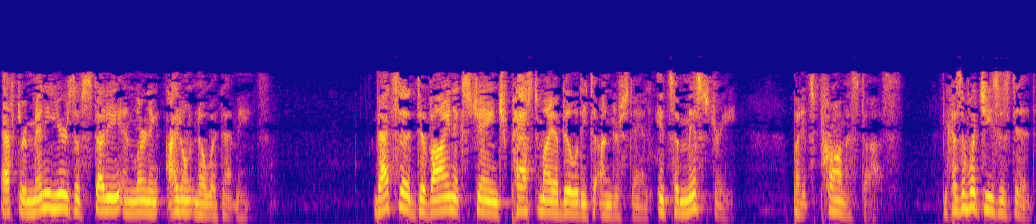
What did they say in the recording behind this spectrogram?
after many years of study and learning, I don't know what that means. That's a divine exchange past my ability to understand. It's a mystery, but it's promised to us because of what Jesus did,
